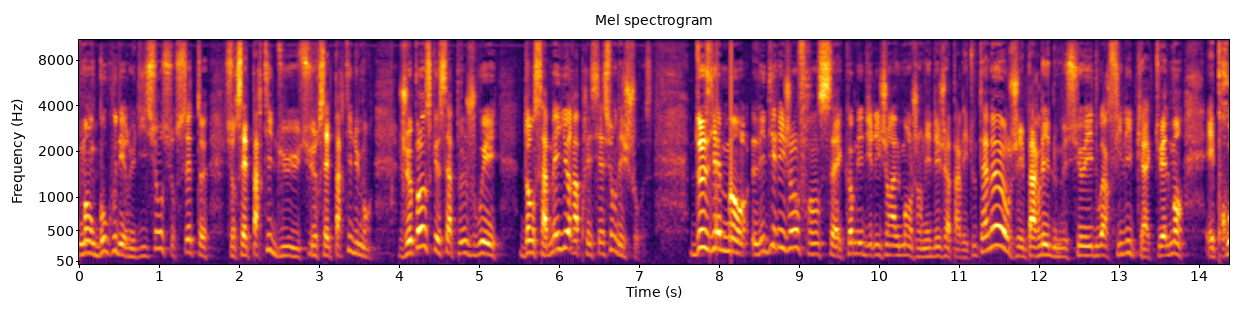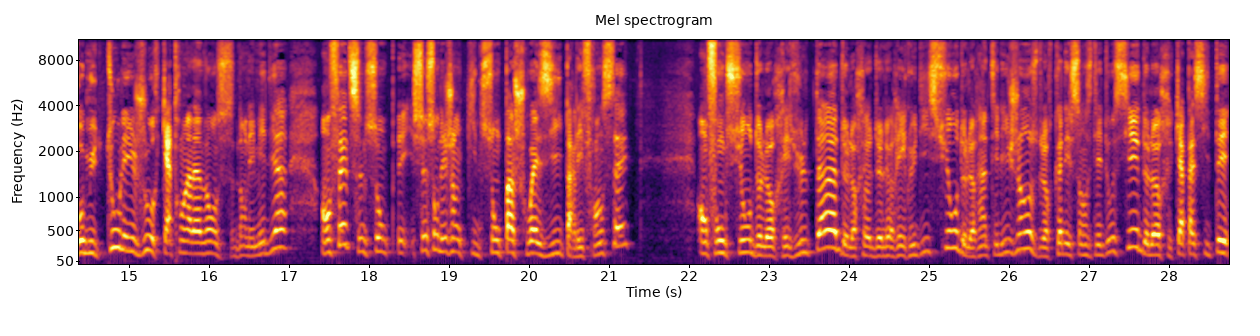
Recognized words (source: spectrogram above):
manquent beaucoup d'érudition sur cette, sur, cette partie du, sur cette partie du monde. Je pense que ça peut jouer dans sa meilleure appréciation des choses. Deuxièmement, les dirigeants français, comme les dirigeants allemands, j'en ai déjà parlé tout à l'heure, j'ai parlé de M. Édouard Philippe qui actuellement est promu tous les jours, quatre ans à l'avance dans les médias. En fait, ce, sont, ce sont des gens qui ne sont pas choisis par les Français, en fonction de leurs résultats, de leur, érudition, de leur intelligence, de leur connaissance des dossiers, de leur capacité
